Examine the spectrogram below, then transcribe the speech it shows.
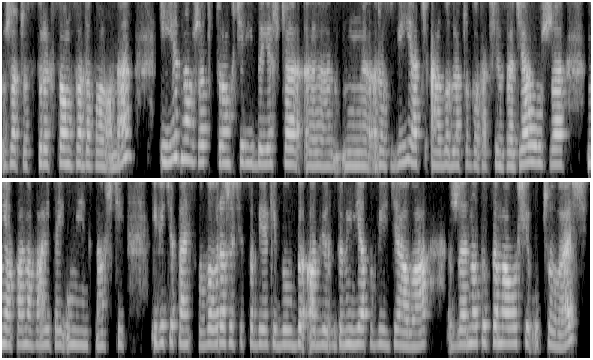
rzeczy, z których są zadowolone i jedną rzecz, którą chcieliby jeszcze rozwijać, albo dlaczego tak się zadziało, że nie opanowali tej umiejętności. I wiecie Państwo, wyobrażacie sobie, jaki byłby odbiór, gdybym ja powiedziała, że no to za mało się uczyłeś,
